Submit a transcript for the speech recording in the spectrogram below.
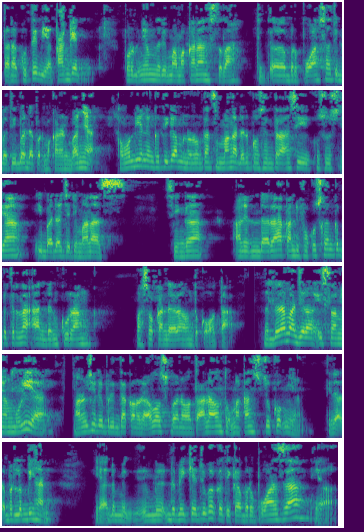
tanda kutip ya kaget perutnya menerima makanan setelah e, berpuasa tiba-tiba dapat makanan banyak. Kemudian yang ketiga menurunkan semangat dan konsentrasi khususnya ibadah jadi malas sehingga aliran darah akan difokuskan ke pencernaan dan kurang pasokan darah untuk ke otak. Dan dalam ajaran Islam yang mulia, manusia diperintahkan oleh Allah Subhanahu wa taala untuk makan secukupnya, tidak berlebihan. Ya demikian juga ketika berpuasa ya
